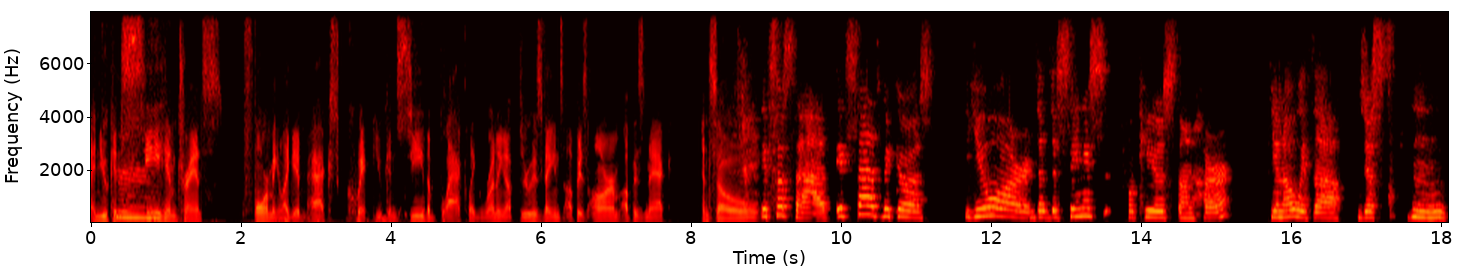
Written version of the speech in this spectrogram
And you can Hmm. see him transforming, like it acts quick. You can see the black like running up through his veins, up his arm, up his neck. And so It's so sad. It's sad because you are the the scene is focused on her, you know, with uh just mm,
